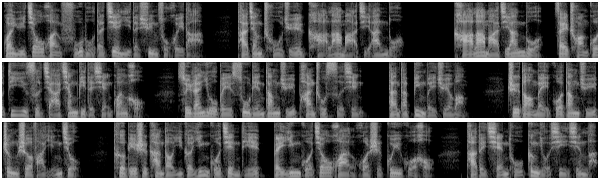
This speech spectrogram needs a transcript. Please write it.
关于交换俘虏的建议的迅速回答，他将处决卡拉马基安诺。卡拉马基安诺在闯过第一次假枪毙的险关后，虽然又被苏联当局判处死刑，但他并未绝望。知道美国当局正设法营救，特别是看到一个英国间谍被英国交换或是归国后，他对前途更有信心了。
